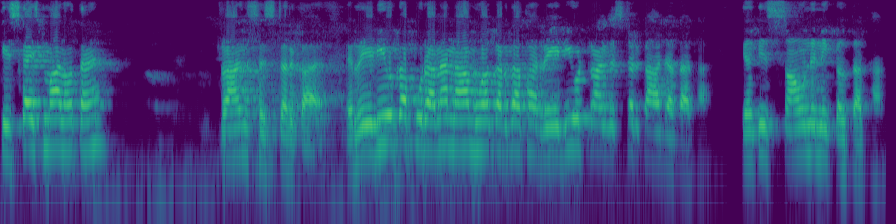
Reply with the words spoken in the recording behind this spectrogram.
किसका इस्तेमाल होता है? ट्रांजिस्टर का। रेडियो का पुराना नाम हुआ करता था, रेडियो ट्रांजिस्टर कहा जाता था, क्योंकि साउंड निकलता था।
